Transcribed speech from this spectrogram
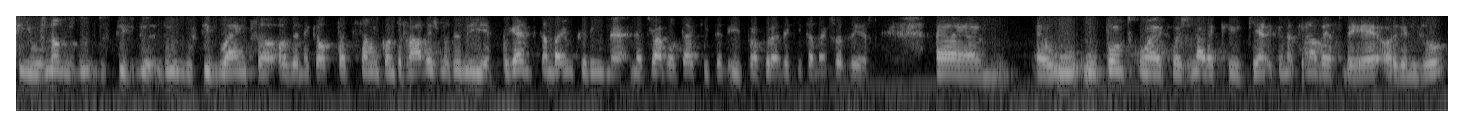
sim, os nomes do, do Steve, do, do Steve Blanks ou, ou da Nicole são incontornáveis, mas eu diria, pegando também um bocadinho na, na Travel Tech e, e procurando aqui também fazer. Um, o, o, ponto com a, com a jornada que, que, a, que a nova SBE organizou.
